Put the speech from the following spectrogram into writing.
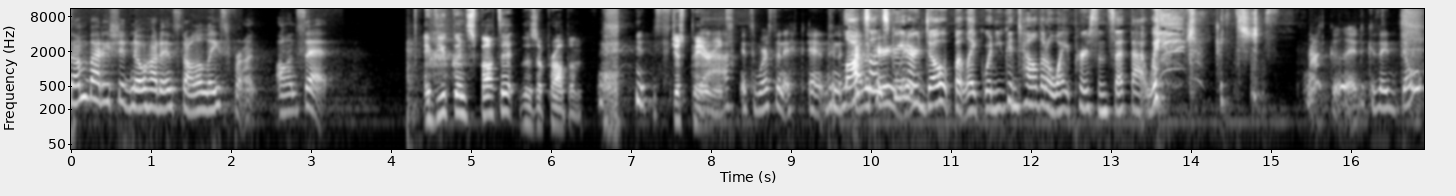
somebody should know how to install a lace front on set. If you can spot it, there's a problem. Just period. Yeah. It's worse than it. Eh, than Locks on screen wig. are dope, but like when you can tell that a white person set that wig, it's just not good because they don't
